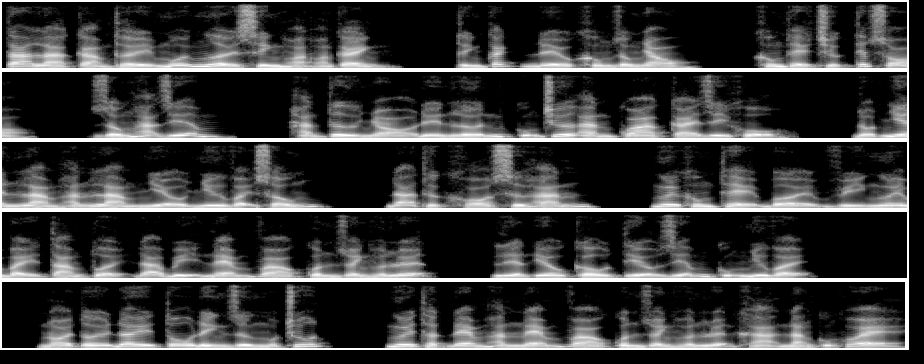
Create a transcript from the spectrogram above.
Ta là cảm thấy mỗi người sinh hoạt hoàn cảnh, tính cách đều không giống nhau, không thể trực tiếp so, giống Hạ Diễm, hắn từ nhỏ đến lớn cũng chưa ăn qua cái gì khổ, đột nhiên làm hắn làm nhiều như vậy sống, đã thực khó xử hắn, ngươi không thể bởi vì ngươi 7-8 tuổi đã bị ném vào quân doanh huấn luyện, liền yêu cầu tiểu Diễm cũng như vậy. Nói tới đây Tô Đình dừng một chút, ngươi thật đem hắn ném vào quân doanh huấn luyện khả năng cũng khỏe,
